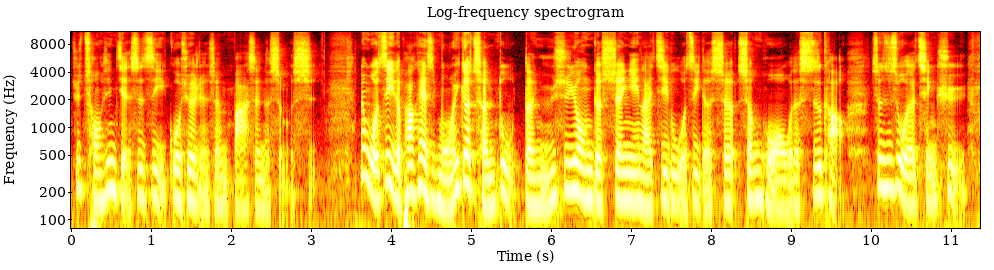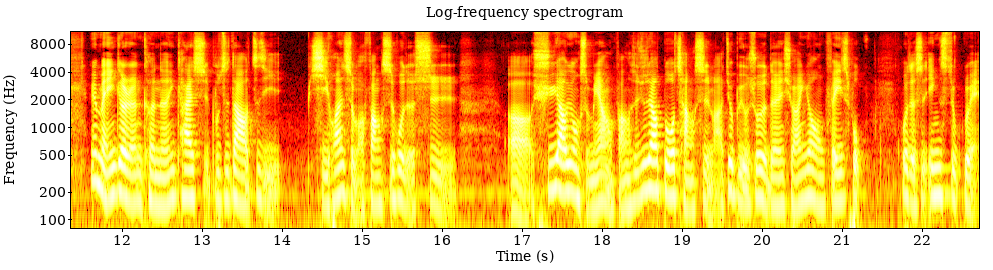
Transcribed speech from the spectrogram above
去重新检视自己过去的人生发生了什么事。那我自己的 podcast 某一个程度等于是用一个声音来记录我自己的生生活、我的思考，甚至是我的情绪。因为每一个人可能一开始不知道自己喜欢什么方式，或者是呃需要用什么样的方式，就是要多尝试嘛。就比如说，有的人喜欢用 Facebook，或者是 Instagram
